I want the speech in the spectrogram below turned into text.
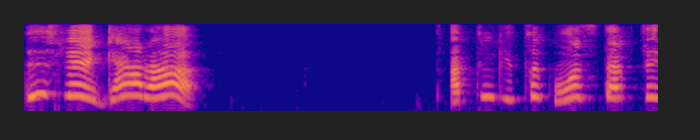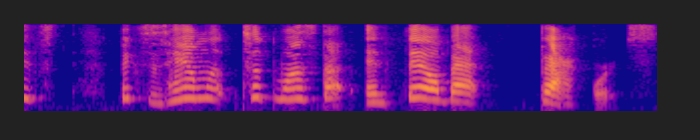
this man got up. I think he took one step, fix, fixes Hamlet, took one step, and fell back backwards.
